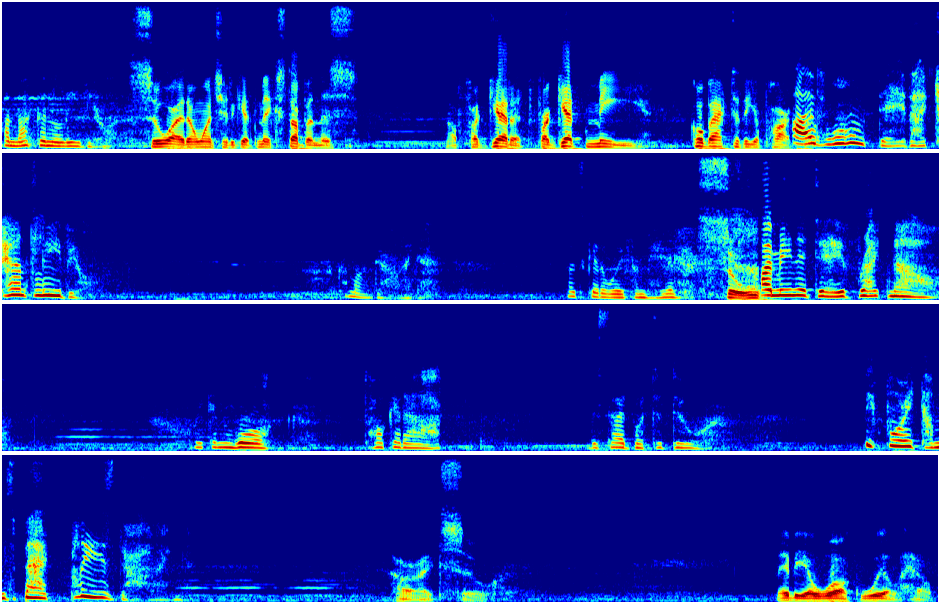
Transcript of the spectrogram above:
I'm not going to leave you. Sue, I don't want you to get mixed up in this. Now, forget it. Forget me. Go back to the apartment. I won't, Dave. I can't leave you. Come on, darling. Let's get away from here. Sue. I mean it, Dave, right now. We can walk, talk it out, decide what to do. Before he comes back, please, darling. All right, Sue. Maybe a walk will help.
